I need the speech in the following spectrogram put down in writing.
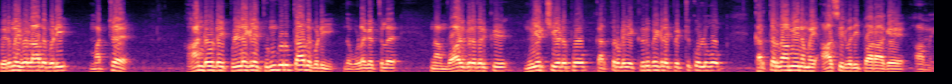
பெருமை கொள்ளாதபடி மற்ற ஆண்டோடைய பிள்ளைகளை துன்புறுத்தாதபடி இந்த உலகத்தில் நாம் வாழ்கிறதற்கு முயற்சி எடுப்போம். கர்த்தருடைய கிருபைகளை பெற்றுக்கொள்வோம் கர்த்தர் தாமே நம்மை ஆசீர்வதிப்பாராக. ஆமை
